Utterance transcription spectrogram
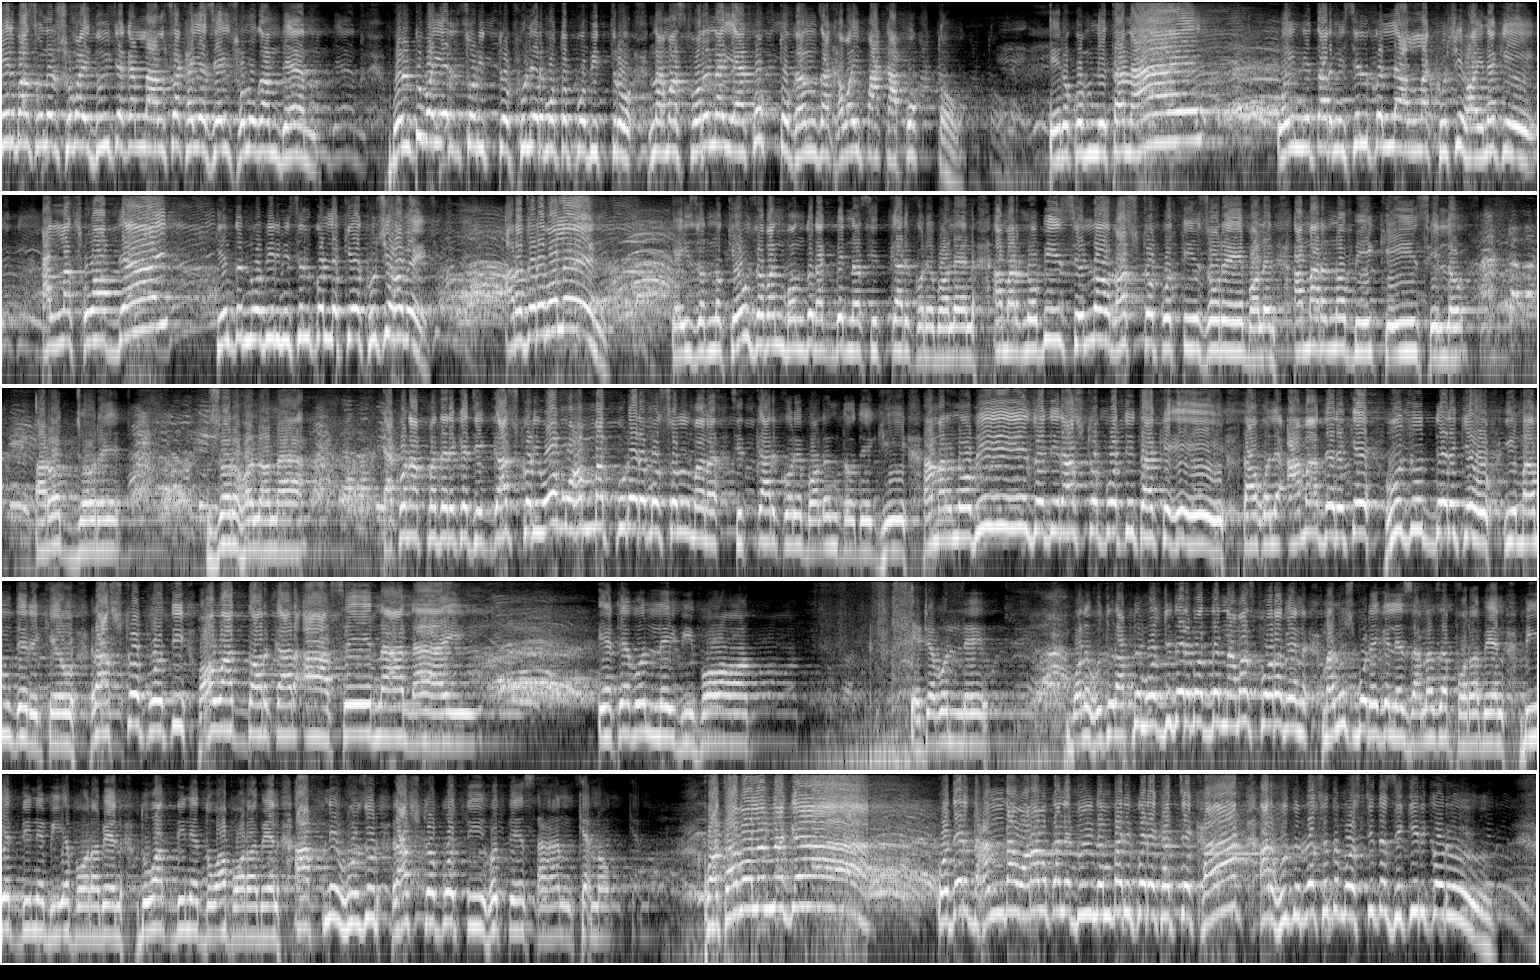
নির্বাচনের সময় দুই টাকার লালসা খাইয়া যেই স্লোগান দেন, বল্টু ভাইয়ের চরিত্র ফুলের মতো পবিত্র, নামাজ পড়ে নাই একক তো গাঞ্জা খাওয়াই পাকা পোক্ত। এরকম নেতা নাই। ওই নেতার মিছিল করলে আল্লাহ খুশি হয় নাকি? আল্লাহ সোয়াব দেয়, কিন্তু নবীর মিছিল করলে কে খুশি হবে? আরও জোরে বলেন। এই জন্য কেউ জবান বন্ধ রাখবেন না, চিৎকার করে বলেন, আমার নবী ছিল রাষ্ট্রপতি জোরে বলেন, আমার নবী কি ছিল? আরও জোরে, জোর হলো না। এখন আপনাদেরকে জিজ্ঞাসা করি, ও মোহাম্মদপুরের মুসলমান? চিৎকার করে বলেন, তো দেখি, আমার নবী যদি রাষ্ট্রপতি থাকে, তাহলে আমাদেরকে, হুজুরদেরকেও, ইমামদেরকেও রাষ্ট্রপতি হওয়ার দরকার আছে না নাই? এটা বললেই বিপদ। এটা বললে, বলে, হুজুর, আপনি মসজিদের মধ্যে নামাজ পড়াবেন, মানুষ মরে গেলে জানাজা পড়াবেন, বিয়ের দিনে বিয়ে পড়াবেন, দোয়ার দিনে দোয়া পড়াবেন। আপনি হুজুর, রাষ্ট্রপতি হতে চান কেন? কথা বলেন না কে? ওদের ধান্দা ওরা ওখানে দুই নাম্বারই করে খাচ্ছে, খাক, আর হুজুররা শুধু মসজিদে জিকির করুক।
